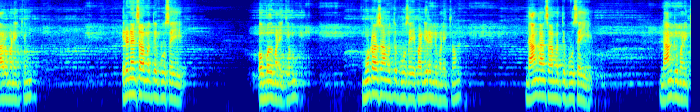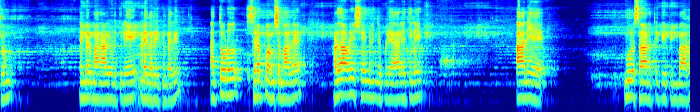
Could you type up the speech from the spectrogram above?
ஆறு மணிக்கும் இரண்டாம் சாமத்து பூசை ஒன்பது மணிக்கும் மூன்றாம் சாமத்து பூசை பன்னிரெண்டு மணிக்கும் நான்காம் சாமத்து பூசை நான்கு மணிக்கும் எம்பெருமான் ஆலயத்திலே நடைபெற இருக்கின்றது. அத்தோடு சிறப்பு அம்சமாக கழுதாவளி சுயமலிங்க பிள்ளை ஆலயத்திலே ஆலய மூலஸ்தானத்துக்கு பின்பாக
